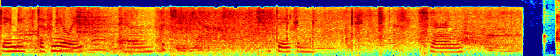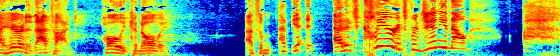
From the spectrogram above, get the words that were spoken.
Jamie, Stephanie, Elise, and Dave and Sharon. I heard it at that time. Holy cannoli! That's a that- yeah, and it's clear it's Virginia now. Ah.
